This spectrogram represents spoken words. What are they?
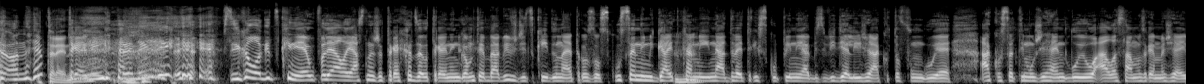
one, Tréning. tréningy. Psychologicky nie úplne, ale jasné, že prechádzajú tréningom. Tie baby vždycky idú najprv so skúsenými guidekami Mhm. mm-hmm. na dve, tri skupiny, aby videli, že ako to funguje, ako sa tí muži handlujú, ale samozrejme, že aj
